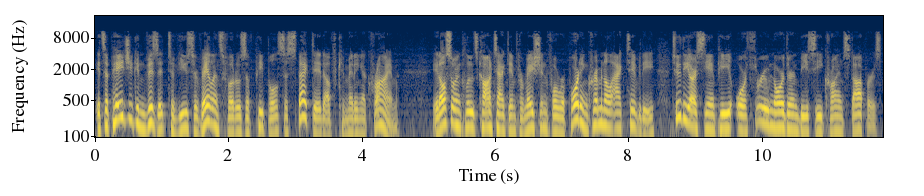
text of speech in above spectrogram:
It's a page you can visit to view surveillance photos of people suspected of committing a crime. It also includes contact information for reporting criminal activity to the RCMP or through Northern BC Crime Stoppers.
